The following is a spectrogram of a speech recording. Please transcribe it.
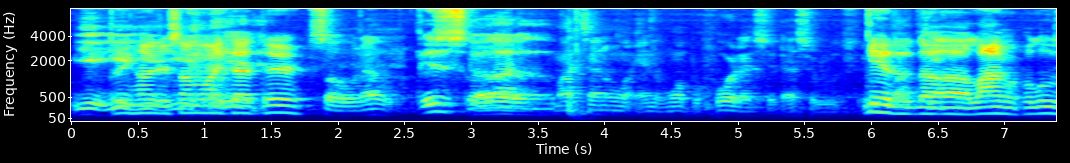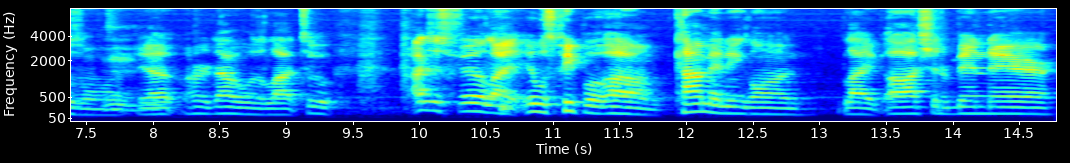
Yeah, yeah, 300, yeah, something yeah, like yeah. that there. So that It's just the a lot of Montana one and the one before that shit. That shit was. Yeah, the, about the cheap. uh, Lima Palooza one. Mhm. Yeah, I heard that was a lot too. I just feel like it was people um, commenting on like, oh, I should have been there,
